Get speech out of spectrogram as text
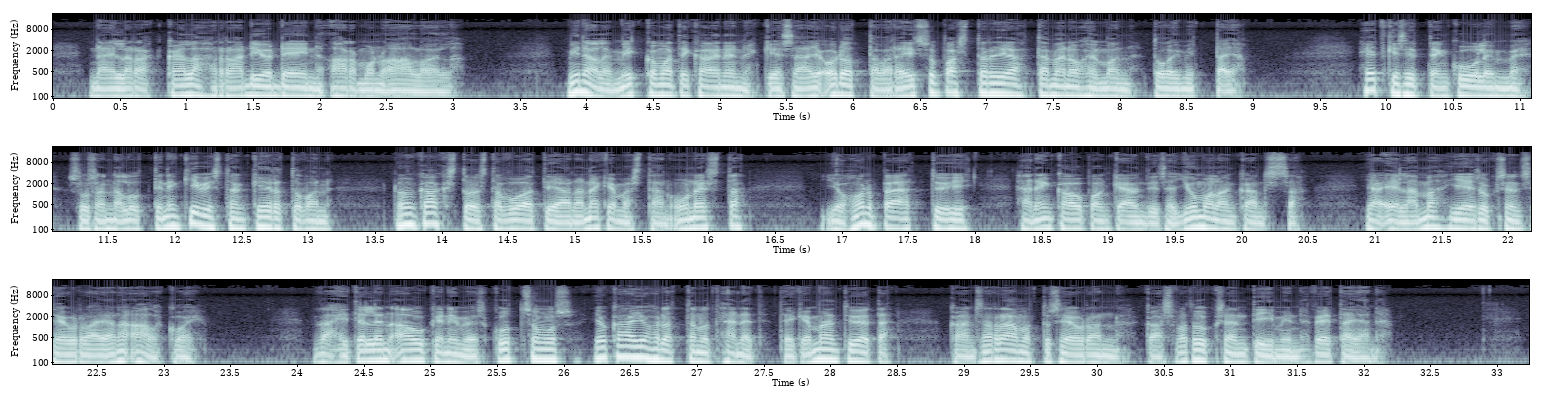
näillä rakkailla Radio Dayn armon aaloilla. Minä olen Mikko Matikainen, kesää jo odottava reissupastori ja tämän ohjelman toimittaja. Hetki sitten kuulimme Susanna Luttinen Kivistön kertovan noin 12-vuotiaana näkemästään unesta, johon päättyi hänen kaupankäyntinsä Jumalan kanssa ja elämä Jeesuksen seuraajana alkoi. Vähitellen aukeni myös kutsumus, joka on johdattanut hänet tekemään työtä kansanraamattuseuran kasvatuksen tiimin vetäjänä.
